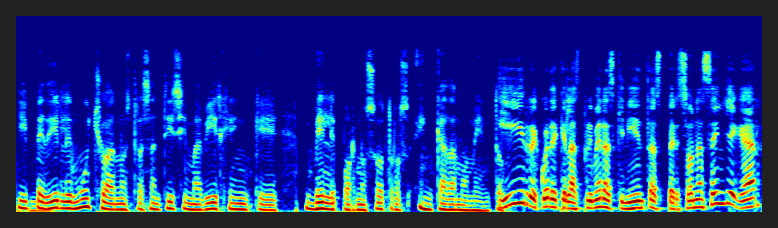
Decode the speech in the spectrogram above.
y pedirle mucho a nuestra Santísima Virgen que vele por nosotros en cada momento. Y recuerde que las primeras 500 personas en llegar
